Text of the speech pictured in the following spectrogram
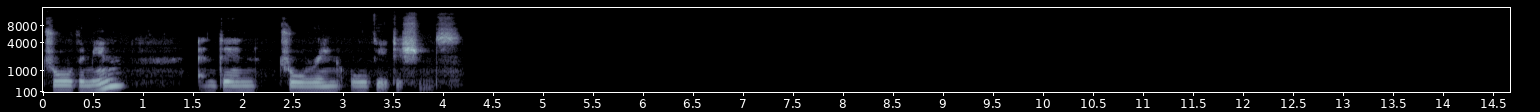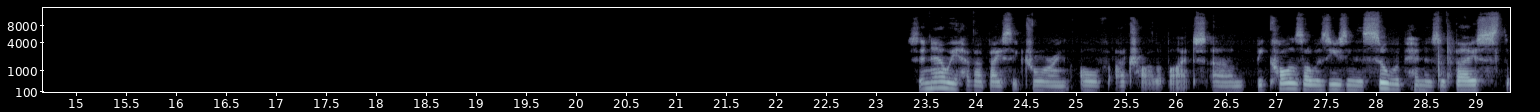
draw them in, and then draw in all the additions. So now we have our basic drawing of our trilobite. Um, because I was using the silver pen as a base, the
